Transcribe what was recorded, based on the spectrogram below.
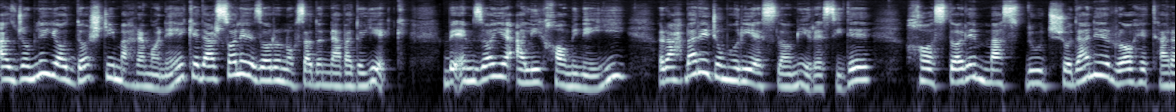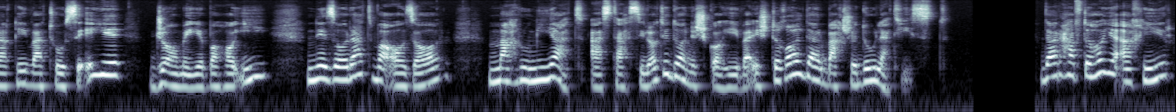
از جمله یادداشتی محرمانه که در سال 1991 به امضای علی خامنه‌ای رهبر جمهوری اسلامی رسیده خواستار مسدود شدن راه ترقی و توسعه جامعه بهایی نظارت و آزار محرومیت از تحصیلات دانشگاهی و اشتغال در بخش دولتی است. در هفته های اخیر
